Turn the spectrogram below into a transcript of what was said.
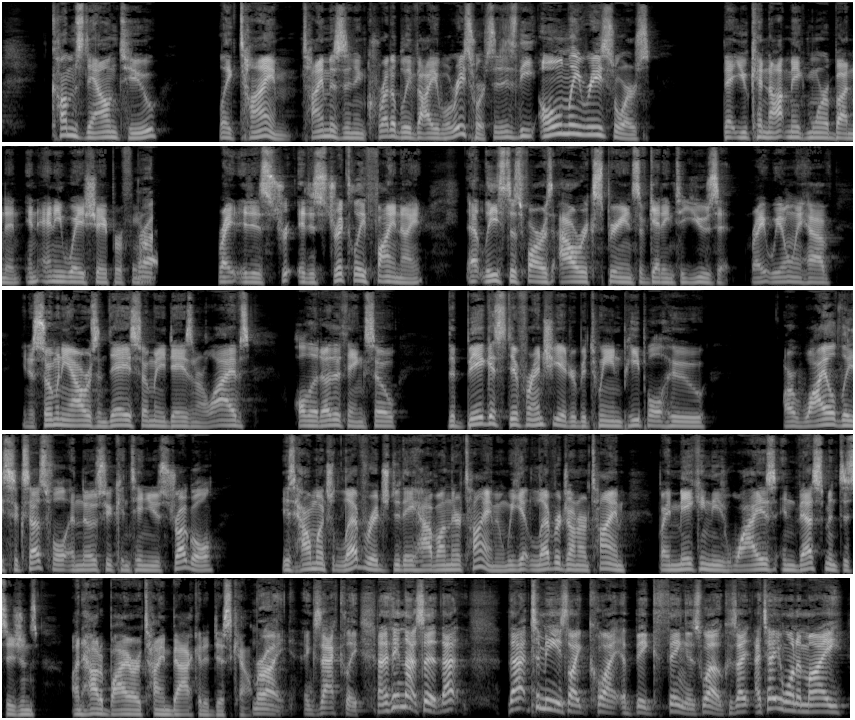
comes down to like time. Time is an incredibly valuable resource. It is the only resource that you cannot make more abundant in any way, shape, or form. Right. Right? It is stri- it is strictly finite, at least as far as our experience of getting to use it. Right? We only have you know so many hours in days, so many days in our lives, all that other things. So the biggest differentiator between people who are wildly successful and those who continue to struggle is how much leverage do they have on their time and we get leverage on our time by making these wise investment decisions on how to buy our time back at a discount right exactly and i think that's it that that to me is like quite a big thing as well because I, I tell you one of my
